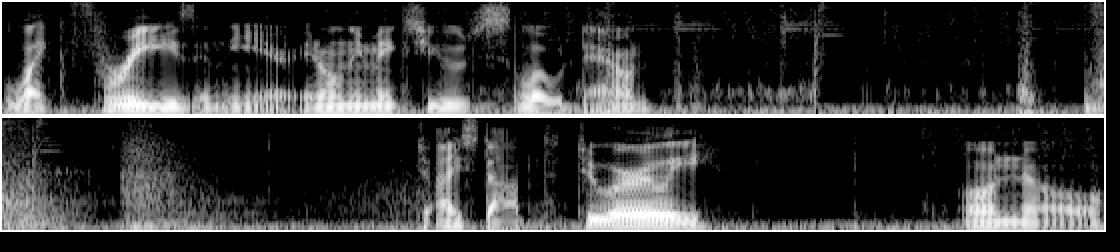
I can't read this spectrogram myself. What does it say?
like freeze in the air. It only makes you slow down. I stopped too early. Oh no.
